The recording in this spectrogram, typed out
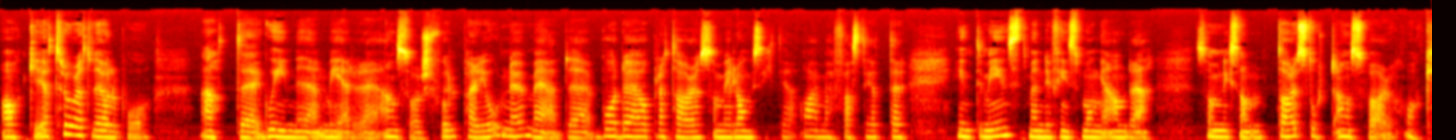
Och jag tror att vi håller på att eh, gå in i en mer eh, ansvarsfull period nu med eh, både operatörer som är långsiktiga, AMF-fastigheter inte minst, men det finns många andra som liksom tar ett stort ansvar och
